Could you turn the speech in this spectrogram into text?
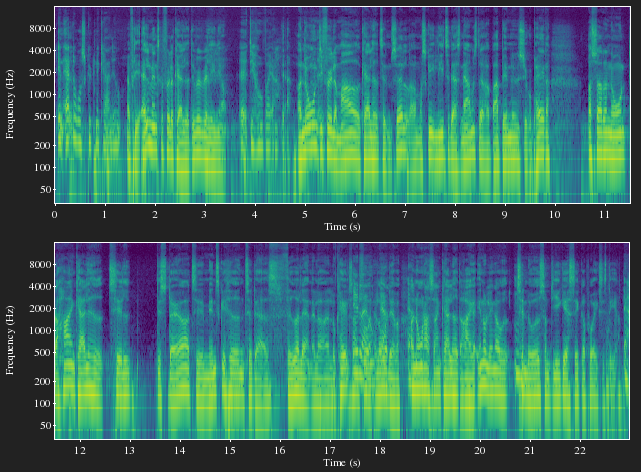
En alt overskyggende kærlighed. Ja, fordi alle mennesker føler kærlighed, det vil vi vel enige om. Øh, det håber jeg. Ja. Og nogen, de føler meget kærlighed til dem selv, og måske lige til deres nærmeste, og bare bimlende psykopater. Og så er der nogen, der har en kærlighed til det større, til menneskeheden, til deres fædreland, eller lokalsamfund, eller, whatever. Ja. Ja. Og nogen har så en kærlighed, der rækker endnu længere ud mm. til noget, som de ikke er sikre på at eksistere. Ja.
